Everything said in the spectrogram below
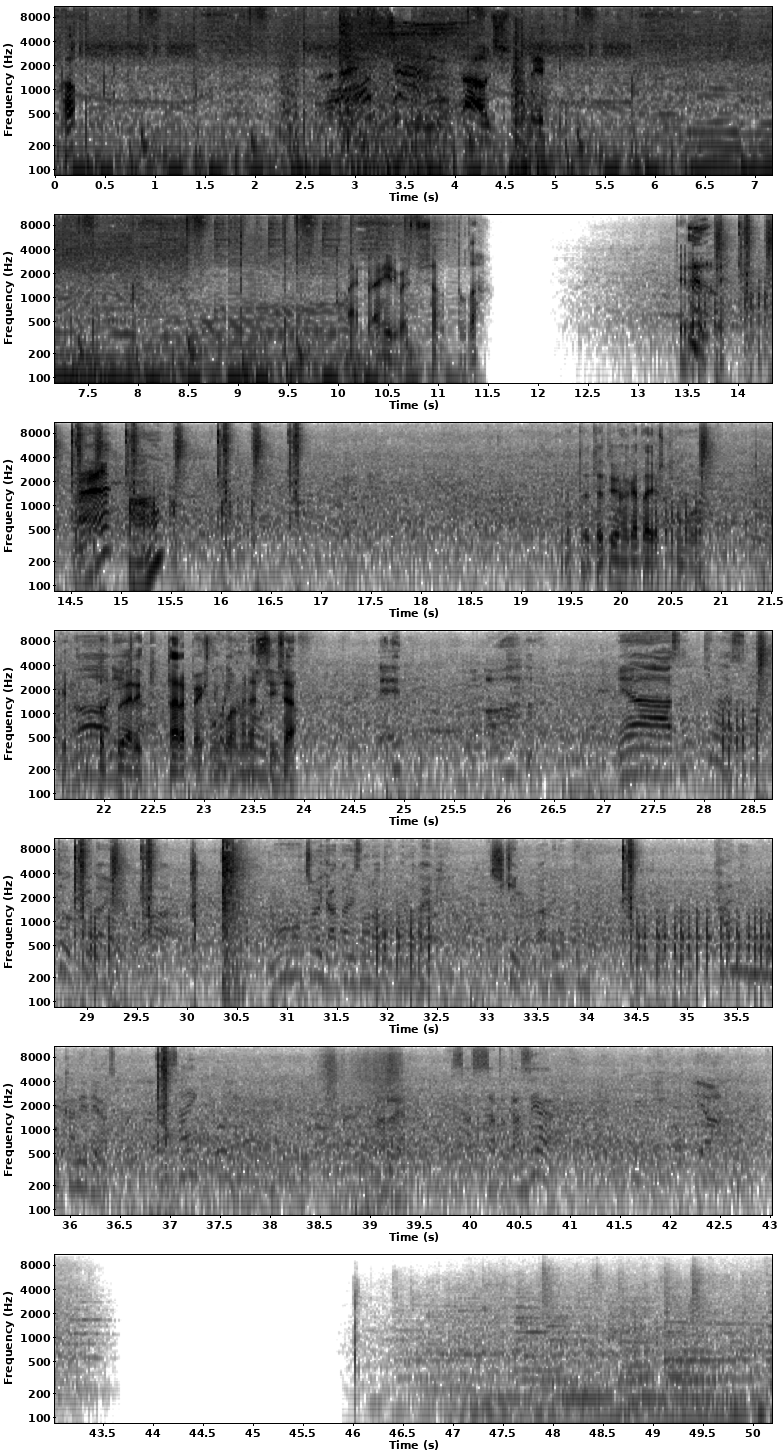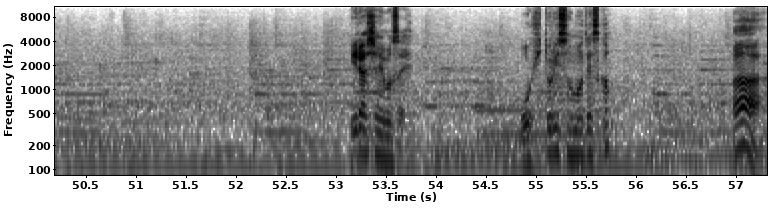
あ。Ouch. Tarpeeksi, niin voi mennä sisään. いやーさっきまでスロット売ってたんやけどな。もうちょいで当たりそうなところで資金がなくなっても。他人の金で遊ぶ。最高やな。あれさっさと出せやいらっしゃいませ。お一人様ですか？あ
